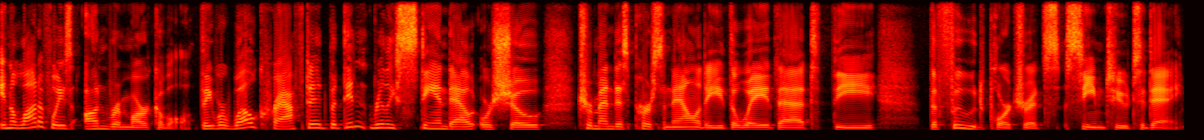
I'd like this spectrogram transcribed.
in a lot of ways unremarkable. They were well crafted, but didn't really stand out or show tremendous personality the way that the, the food portraits seem to today.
